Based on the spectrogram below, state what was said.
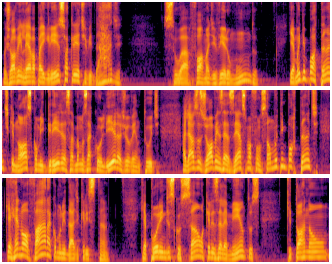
O jovem leva para a igreja sua criatividade, sua forma de ver o mundo. E é muito importante que nós, como igreja, sabemos acolher a juventude. Aliás, os jovens exercem uma função muito importante, que é renovar a comunidade cristã, que é pôr em discussão aqueles elementos que tornam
